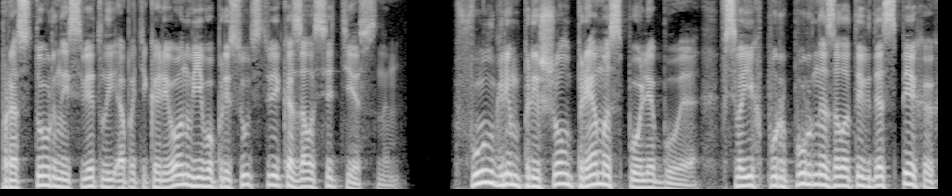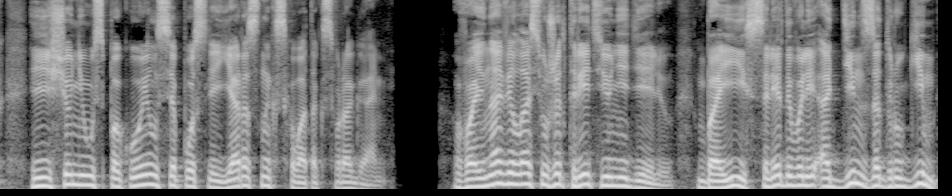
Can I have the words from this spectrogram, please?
Просторный светлый апотекарион в его присутствии казался тесным. Фулгрим пришел прямо с поля боя, в своих пурпурно-золотых доспехах и еще не успокоился после яростных схваток с врагами. Война велась уже третью неделю, бои следовали один за другим,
